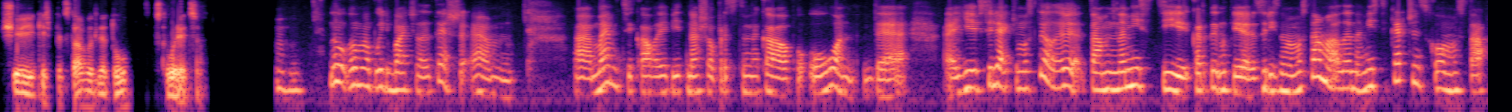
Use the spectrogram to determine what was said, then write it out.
ще якісь підстави для того створяться. Угу. Ну, ви, мабуть, бачили теж ем, мем цікавий від нашого представника в ООН, де е, є всілякі мости, але там на місці картинки з різними мостами, але на місці Керченського моста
